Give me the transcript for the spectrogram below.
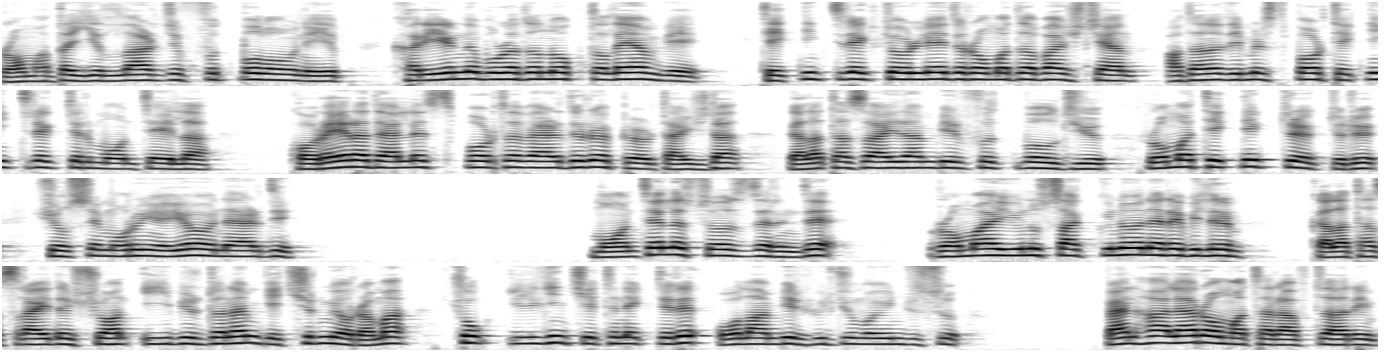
Roma'da yıllarca futbol oynayıp kariyerini burada noktalayan ve teknik direktörlüğe de Roma'da başlayan Adana Demirspor Teknik Direktörü Montella, Corriere dello Sport'a verdiği röportajda Galatasaray'dan bir futbolcuyu Roma Teknik Direktörü Jose Mourinho'ya önerdi. Montella sözlerinde Roma'ya Yunus Akgün'ü önerebilirim. Galatasaray'da şu an iyi bir dönem geçirmiyor ama çok ilginç yetenekleri olan bir hücum oyuncusu. Ben hala Roma taraftarıyım.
